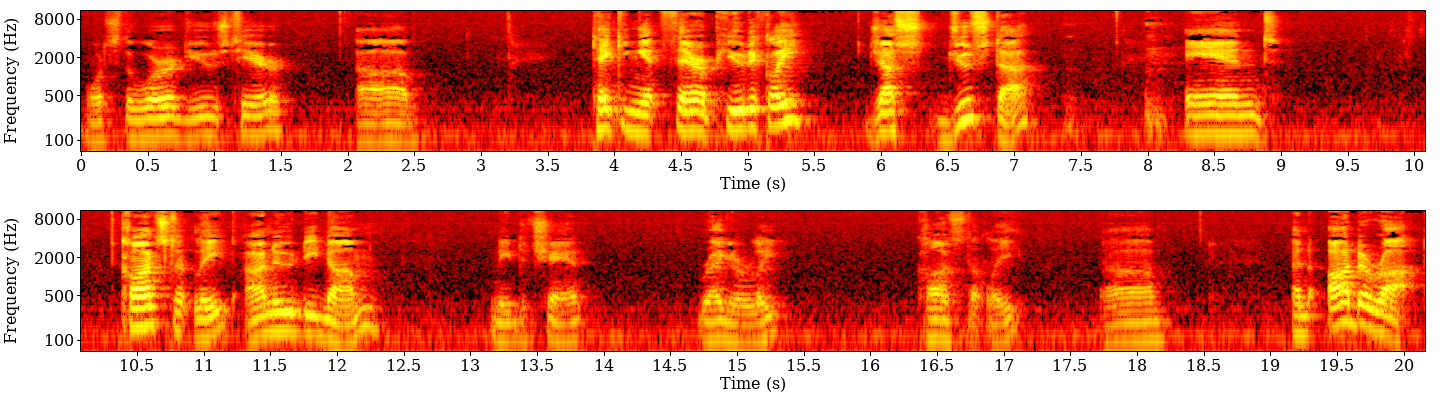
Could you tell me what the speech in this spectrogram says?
What's the word used here? Uh, taking it therapeutically, just justa, and constantly, anudinam, need to chant regularly, constantly. Uh, an adarat,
